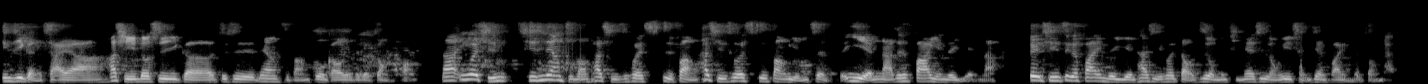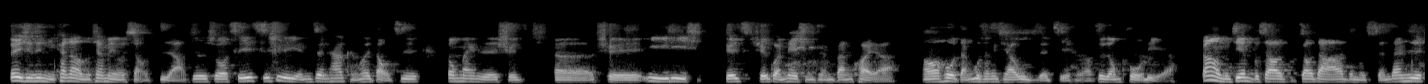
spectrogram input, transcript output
心肌梗塞啊，它其实都是一个就是内脏脂肪过高的这个状况。那因为其实其实内脏脂肪它其实会释放，它其实会释放炎症炎呐，就是发炎的炎呐。所以其实这个发炎的炎，它其实会导致我们体内是容易呈现发炎的状态。所以其实你看到我们下面有小字啊，就是说其实持续的炎症，它可能会导致动脉的血呃血液力血血管内形成斑块啊，然后或胆固醇跟其他物质的结合啊，最终破裂啊。当然我们今天不是要教大家这么深，但是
